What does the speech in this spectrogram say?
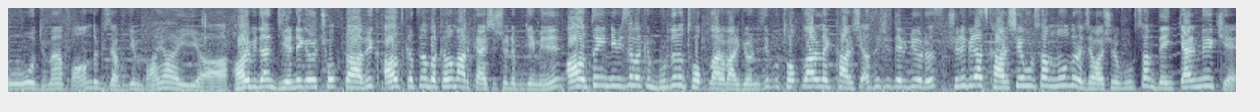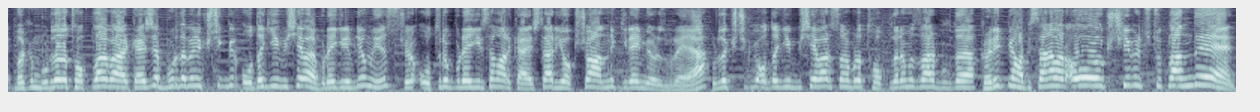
ooo dümen falan da güzel. Bu gemi bayağı iyi ya. Harbiden diğerine göre çok daha büyük. Alt katına bakalım arkadaşlar şöyle bu geminin. Alta indiğimizde bakın burada da toplar var gördüğünüz gibi. Bu toplarla karşıya ateş edebiliyoruz. Şöyle biraz karşıya vursam ne olur acaba? Şöyle vursam denk gelmiyor ki. Bakın burada da toplar var arkadaşlar. Burada böyle küçük bir oda gibi bir şey var. Buraya girebiliyor muyuz? Şöyle oturup buraya girsem arkadaşlar. Yok şu anlık giremiyoruz buraya. Burada küçük bir oda gibi bir şey var. Sonra burada toplarımız var. Burada garip bir hapishane var. Oo küçük Emir tutuklandın.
